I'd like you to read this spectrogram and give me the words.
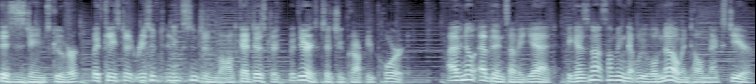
This is James Coover with K State Research and Extension's Wildcat District with your Extension Crop Report. I have no evidence of it yet because it's not something that we will know until next year.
